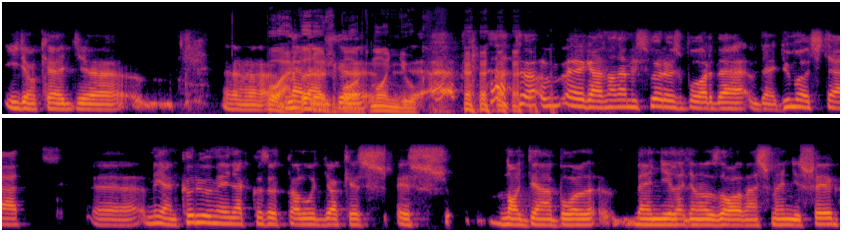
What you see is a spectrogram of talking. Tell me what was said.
igyak egy Pohár, meleg, vörösbort mondjuk. Hát igen, na nem is vörösbor, de, de gyümölcsteát, milyen körülmények között aludjak, és, és nagyjából mennyi legyen az alvás mennyiség,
